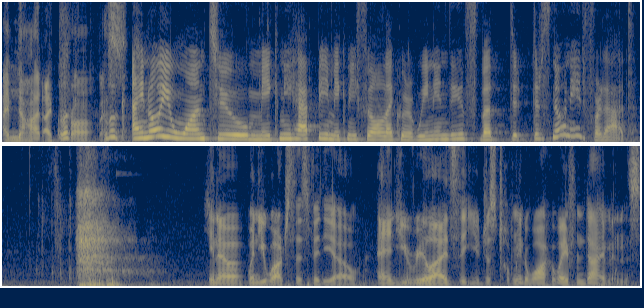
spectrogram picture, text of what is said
I'm not. I Look, promise. look, I know you want to make me happy, make me feel like we're winning this, but th- there's no need for that. You know, when you watch this video and you realize that you just told me to walk away from diamonds,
